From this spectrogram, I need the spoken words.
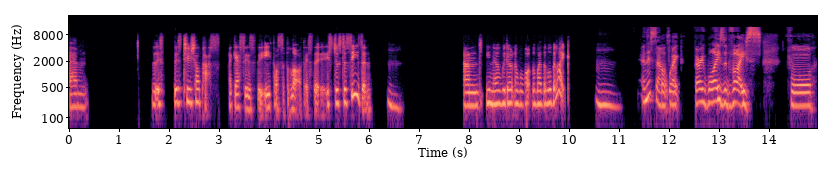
um this this too shall pass i guess is the ethos of a lot of this that it's just a season Mm. and you know we don't know what the weather will be like Mm. And this sounds like very wise advice for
